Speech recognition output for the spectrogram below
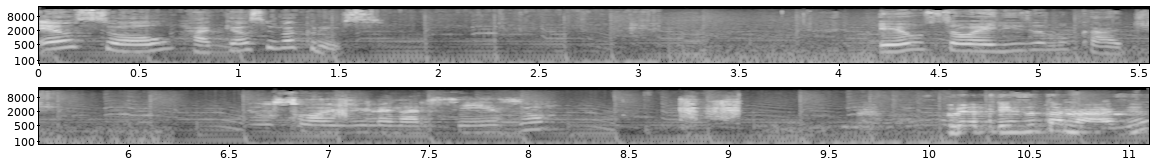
Eu sou Raquel Silva Cruz. Eu sou a Elisa Lucati. Eu sou a Júlia Narciso. Beatriz Eutanásia.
